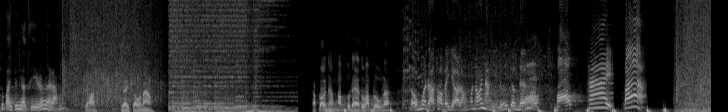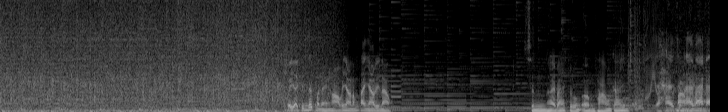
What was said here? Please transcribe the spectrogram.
thứ bảy chủ nhật thì rất là rảnh. Rồi về chỗ nào Cặp đôi này không bấm tôi đè tôi bấm luôn đó. Đúng rồi đó thôi bây giờ là không có nói năng gì nữa hết trơn đếm Một. một hai ba. Bây giờ chính thức mình hẹn hò với nhau nắm tay nhau đi nào. Xin hai bác cho con ôm Thảo một cái. Dạ xin Ba hai bác năm.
